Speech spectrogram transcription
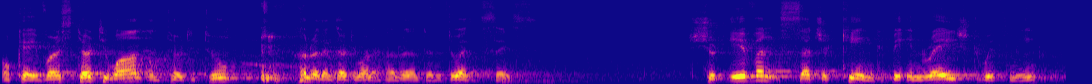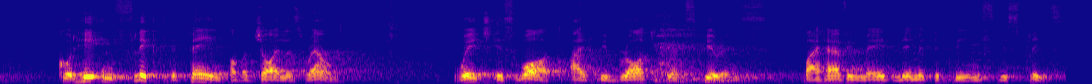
Okay, verse 31 and 32, 131 and 132, as it says Should even such a king be enraged with me? Could he inflict the pain of a joyless realm? Which is what I'd be brought to experience by having made limited beings displeased.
